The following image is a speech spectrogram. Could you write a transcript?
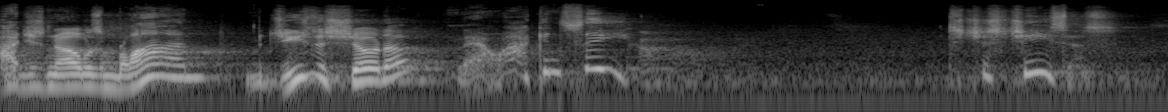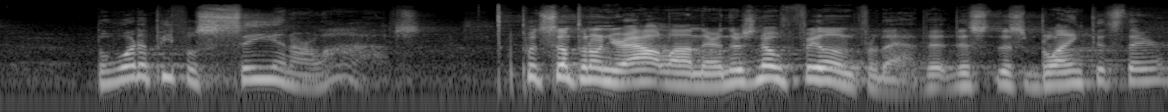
I just know I was blind, but Jesus showed up. Now I can see. It's just Jesus. But what do people see in our lives? Put something on your outline there, and there's no feeling for that, this, this blank that's there.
